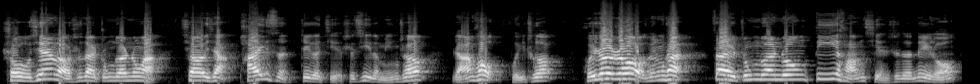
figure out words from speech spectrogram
首先，老师在终端中啊敲一下 Python 这个解释器的名称，然后回车。回车之后，同学们看。在终端中，第一行显示的内容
